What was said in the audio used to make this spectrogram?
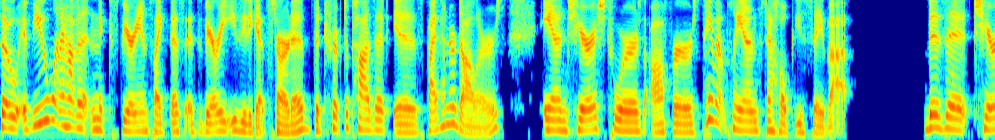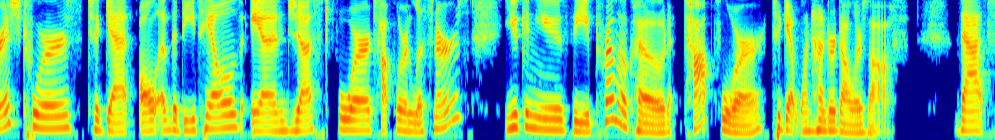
So, if you want to have an experience like this, it's very easy to get started. The trip deposit is $500, and Cherish Tours offers payment plans to help you save up. Visit Cherish Tours to get all of the details. And just for top floor listeners, you can use the promo code top floor to get $100 off. That's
